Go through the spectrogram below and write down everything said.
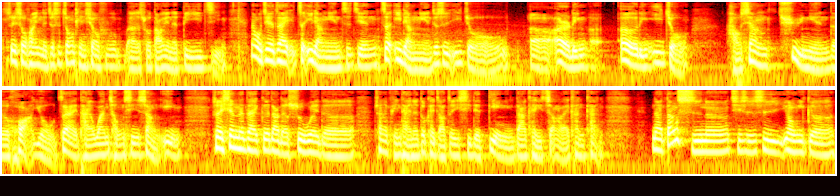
最受欢迎的就是中田秀夫呃所导演的第一集。那我记得在这一两年之间，这一两年就是一九呃二零二二零一九，好像去年的话有在台湾重新上映。所以现在在各大的数位的串流平台呢，都可以找这一系列电影，大家可以上来看看。那当时呢，其实是用一个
